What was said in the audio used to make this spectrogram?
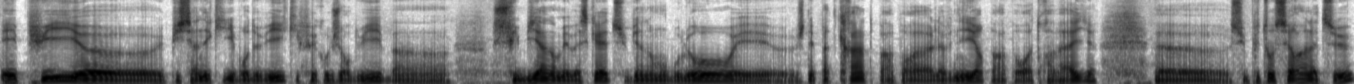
et puis, euh, et puis c'est un équilibre de vie qui fait qu'aujourd'hui, ben, je suis bien dans mes baskets, je suis bien dans mon boulot, et euh, je n'ai pas de crainte par rapport à l'avenir, par rapport au travail. Euh, je suis plutôt serein là-dessus.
